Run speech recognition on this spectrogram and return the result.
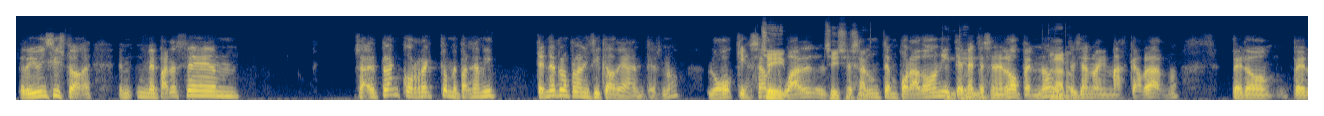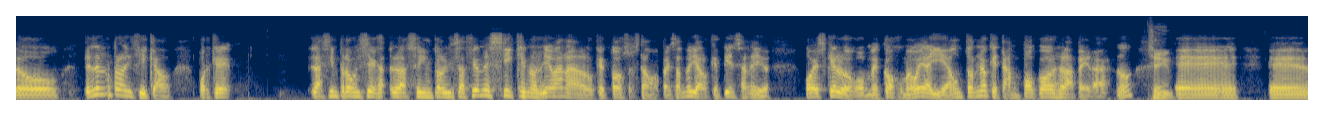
Pero yo insisto, eh, me parece... O sea, el plan correcto me parece a mí tenerlo planificado de antes, ¿no? Luego, quién sabe, igual te sale un temporadón y te metes en el Open, ¿no? Entonces ya no hay más que hablar, ¿no? Pero, pero tenerlo planificado, porque las, las improvisaciones sí que nos llevan a lo que todos estamos pensando y a lo que piensan ellos. O es que luego me cojo, me voy allí a un torneo que tampoco es la pera, ¿no? Sí. Eh, eh,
